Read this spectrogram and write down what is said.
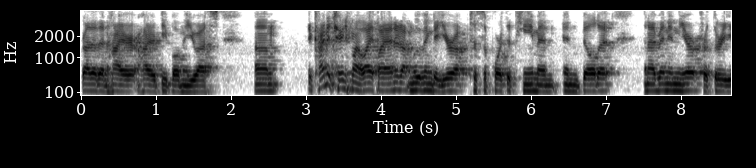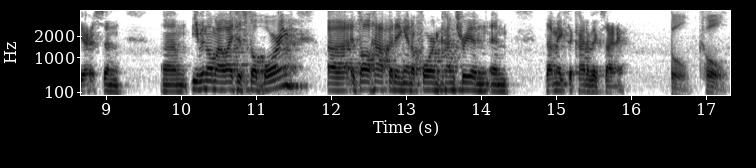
rather than hire hire people in the U.S. Um, it kind of changed my life. I ended up moving to Europe to support the team and, and build it. And I've been in Europe for three years. And um, even though my life is still boring, uh, it's all happening in a foreign country, and, and that makes it kind of exciting. Cool, cool.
